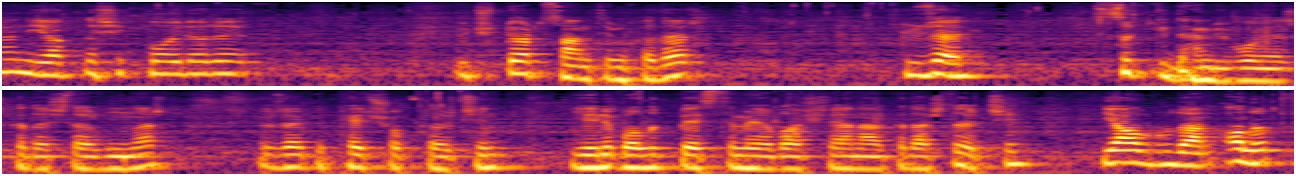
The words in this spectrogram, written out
Yani yaklaşık boyları 3-4 santim kadar. Güzel. Sık giden bir boy arkadaşlar bunlar. Özellikle pet shoplar için, yeni balık beslemeye başlayan arkadaşlar için yavrudan alıp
